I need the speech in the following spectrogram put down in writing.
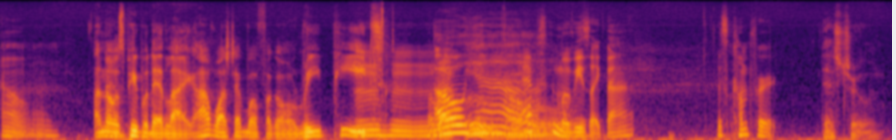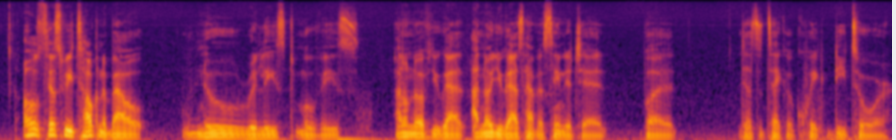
Oh. I know it's people that like I watch that motherfucker on repeat. Mhm. I'm like, Oh, ooh, yeah. I have seen movies like that. It's comfort. That's true. Oh, since we talking about new released movies, I don't know if you guys. I know you guys haven't seen it yet, but just to take a quick detour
